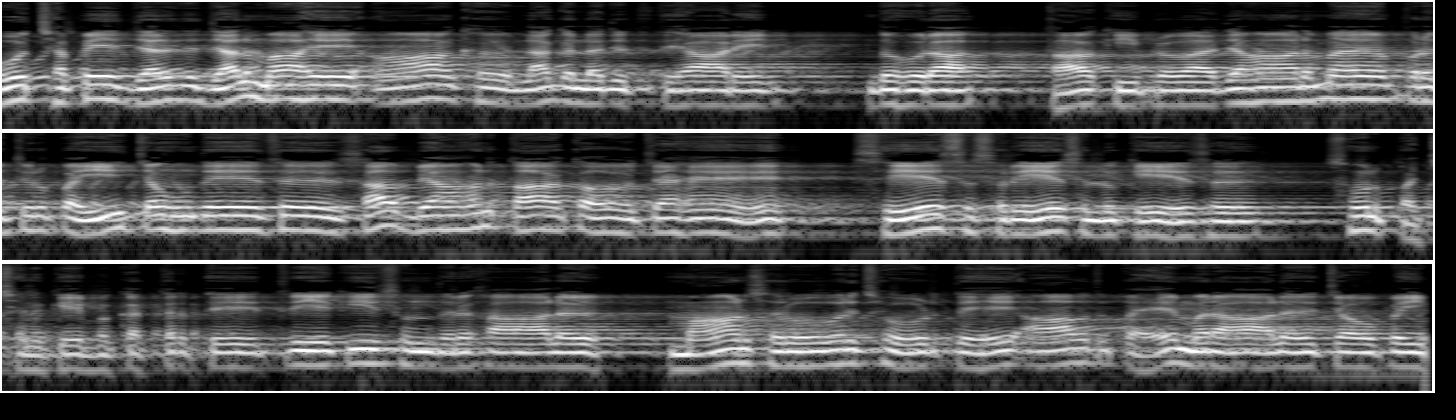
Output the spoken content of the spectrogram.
ਹੋ ਛਪੇ ਜਲਦ ਜਲ ਮਾਹੇ, ਆਂਖ ਲਗ ਲਜਤ ਤਿਹਾਰੇ। ਦੋਹਰਾ, ਤਾ ਕੀ ਪ੍ਰਵਾ ਜਹਾਨ ਮੈਂ ਪ੍ਰਚੁਰ ਭਈ ਚਹੁ ਦੇਸ। ਸਭ ਬਿਆਹਨ ਤਾ ਕਉ ਚਹੈ। ਸੇਸ ਸੁਰੇਸ ਲੁਕੇਸ। ਸੁਨ ਪਛਨ ਕੇ ਬਕਤਰ ਤੇ ਤ੍ਰਿਏਕੀ ਸੁੰਦਰ ਹਾਲ। ਮਾਨ ਸਰੋਵਰ ਛੋੜ ਤੇ ਆਵਤ ਭੈ ਮਰਾਲ ਚਉਪਈ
